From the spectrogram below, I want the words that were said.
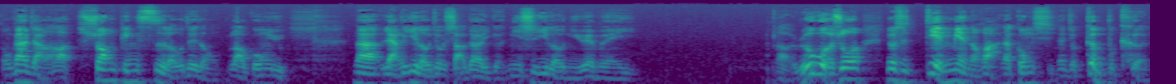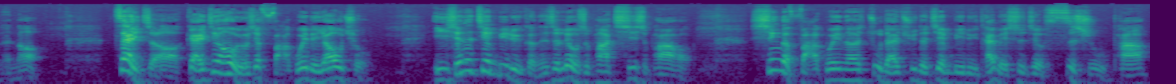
我刚才讲了哈，双拼四楼这种老公寓，那两个一楼就会少掉一个。你是一楼，你愿不愿意？啊，如果说又是店面的话，那恭喜，那就更不可能哈。再者啊，改建后有些法规的要求，以前的建蔽率可能是六十趴、七十趴哈，新的法规呢，住宅区的建蔽率，台北市只有四十五趴。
